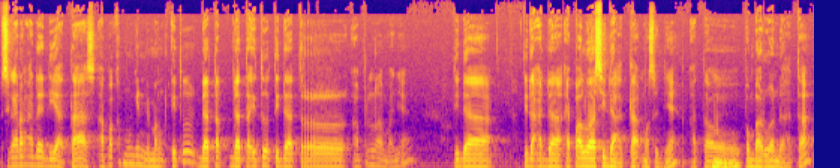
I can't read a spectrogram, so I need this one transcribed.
sekarang ada di atas? Apakah mungkin memang itu data data itu tidak ter apa namanya? tidak tidak ada evaluasi data maksudnya atau pembaruan data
